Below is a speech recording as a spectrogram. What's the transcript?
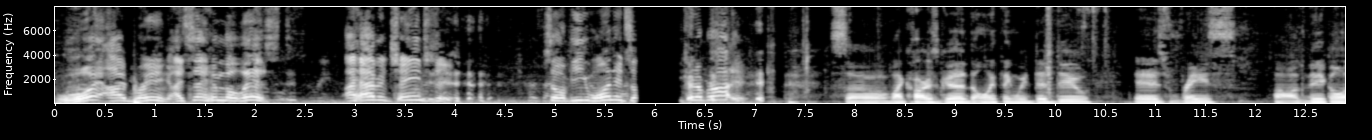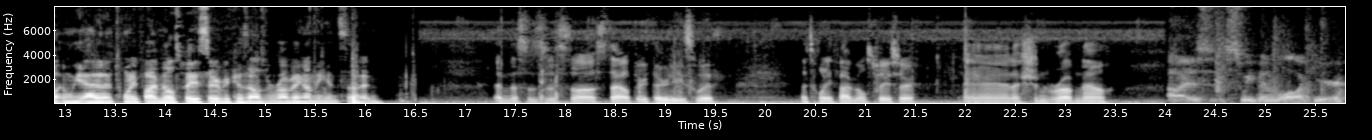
what I bring. I sent him the list. I haven't changed it. So if he wanted some, he could have brought it. So my car is good. The only thing we did do is raise uh, the vehicle and we added a 25 mil spacer because I was rubbing on the inside. And this is just uh, style 330s with a 25 mil spacer. And I shouldn't rub now. Uh, this sweeping vlog here.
